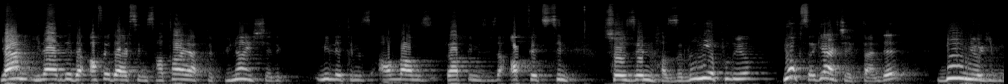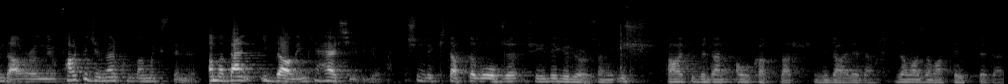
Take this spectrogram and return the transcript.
Yani ileride de affedersiniz hata yaptık, günah işledik, milletimiz, Allah'ımız, Rabbimiz bize affetsin sözlerinin hazırlığı mı yapılıyor? Yoksa gerçekten de bilmiyor gibi mi davranılıyor? Farklı cümleler kullanmak istemiyorum. Ama ben iddialıyım ki her şeyi biliyorlar. Şimdi kitapta bolca şeyi de görüyoruz. Hani iş takip eden avukatlar, müdahale eden, zaman zaman tehdit eden,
